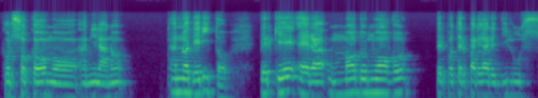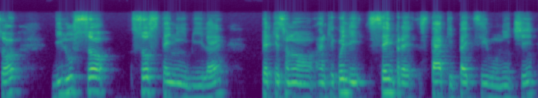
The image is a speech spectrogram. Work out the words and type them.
Corso Como a Milano, hanno aderito perché era un modo nuovo per poter parlare di lusso, di lusso sostenibile, perché sono anche quelli sempre stati pezzi unici,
